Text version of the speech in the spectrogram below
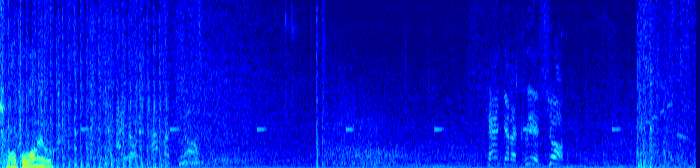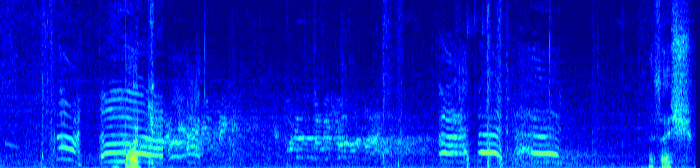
Jsem ho povalil. Can't get a clear shot. Pojď. Neseš.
